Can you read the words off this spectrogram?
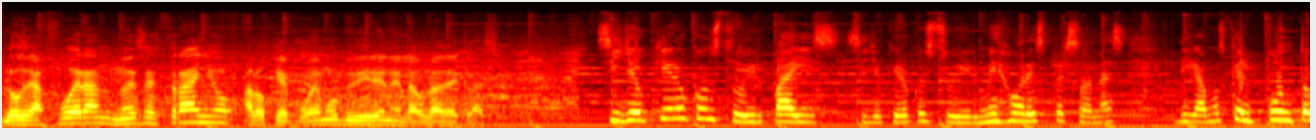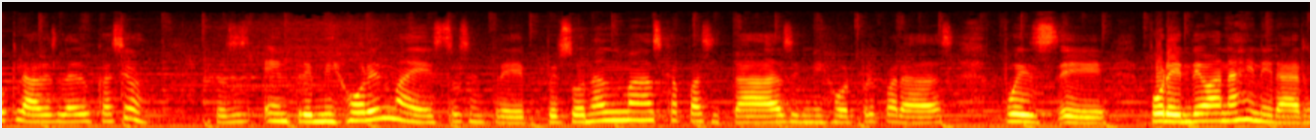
lo de afuera no es extraño a lo que podemos vivir en el aula de clase. Si yo quiero construir país, si yo quiero construir mejores personas, digamos que el punto clave es la educación. Entonces, entre mejores maestros, entre personas más capacitadas y mejor preparadas, pues eh, por ende van a generar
